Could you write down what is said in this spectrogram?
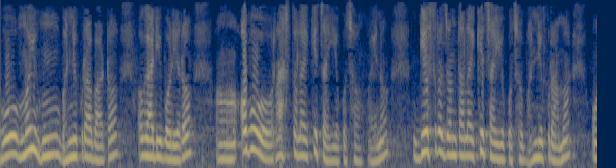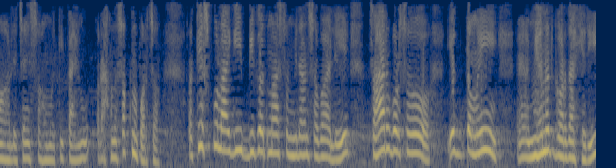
हो मै हुँ भन्ने कुराबाट अगाडि बढेर अब राष्ट्रलाई के चाहिएको छ होइन? देश र जनतालाई के चाहिएको छ भन्ने कुरामा उहाँहरूले चाहिँ सहमति कायम राख्न सक्नुपर्छ। र त्यसको लागि विगतमा संविधान सभाले चार वर्ष एकदमै मेहनत गर्दाखेरि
